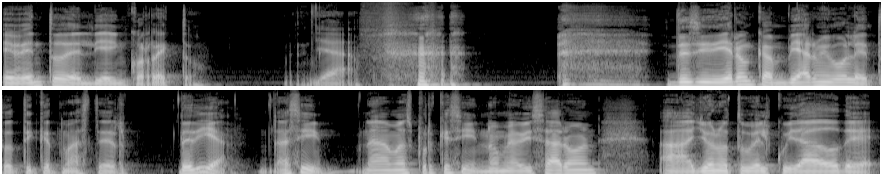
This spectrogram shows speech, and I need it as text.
evento del día incorrecto. Ya. Decidieron cambiar mi boleto Ticketmaster de día, así, nada más porque sí, no me avisaron, ah, yo no tuve el cuidado de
